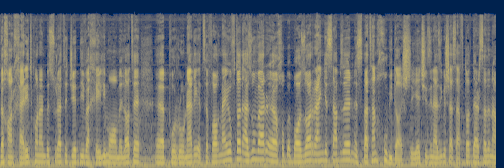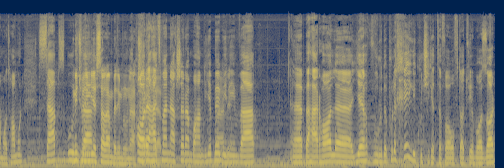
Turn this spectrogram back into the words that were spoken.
بخوان خرید کنن به صورت جدی و خیلی معاملات پر رونقی اتفاق نیفتاد. از اون ور خب بازار رنگ سبز نسبتا خوبی داشت یه چیزی نزدیک به 60 70 درصد نمادهامون سبز بود می‌تونیم یه سرم بریم رو نقشه آره حتما نقشه رو با هم دیگه ببینیم بله. و به هر حال یه ورود پول خیلی کوچیک اتفاق افتاد توی بازار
